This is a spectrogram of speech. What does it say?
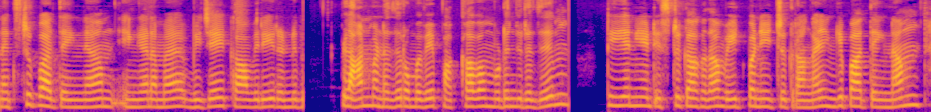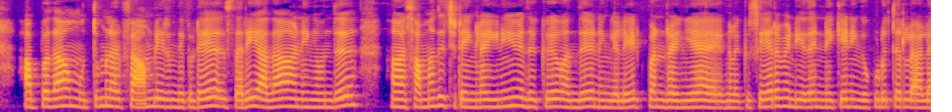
நெக்ஸ்ட்டு பார்த்தீங்கன்னா இங்கே நம்ம விஜய் காவேரி ரெண்டு பிளான் பண்ணது ரொம்பவே பக்காவாக முடிஞ்சிடுது டிஎன்ஏ டெஸ்ட்டுக்காக தான் வெயிட் பண்ணிகிட்ருக்குறாங்க இங்கே பார்த்தீங்கன்னா அப்போ தான் முத்துமலர் ஃபேமிலி இருந்துக்கிட்டு சரி அதான் நீங்கள் வந்து சம்மதிச்சிட்டிங்களே இனியும் எதுக்கு வந்து நீங்கள் லேட் பண்ணுறீங்க எங்களுக்கு சேர வேண்டியதை இன்றைக்கே நீங்கள் கொடுத்துர்லால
